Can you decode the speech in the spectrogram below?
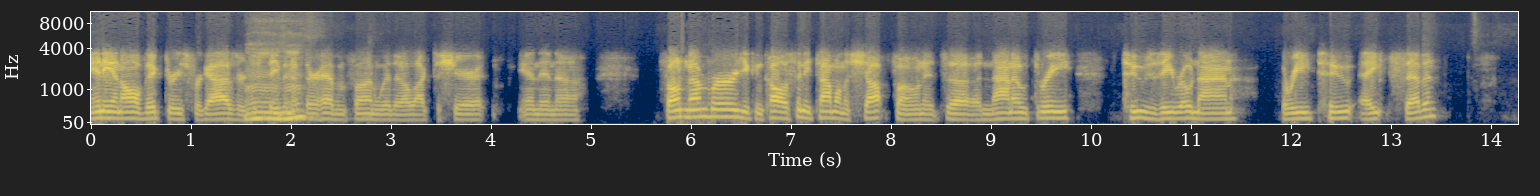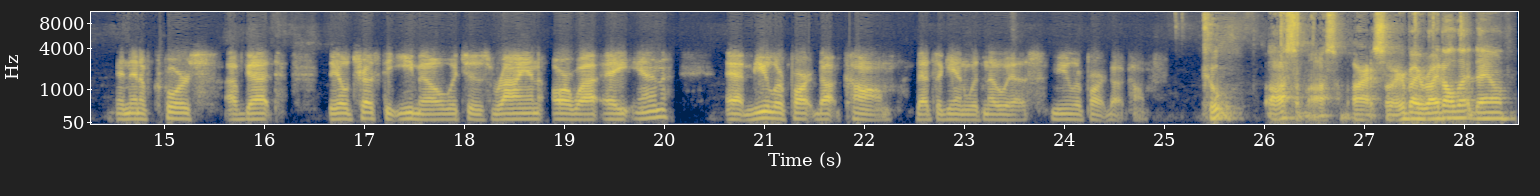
any and all victories for guys, or just mm-hmm. even if mm-hmm. they're having fun with it, I like to share it. And then, uh, phone number, you can call us anytime on the shop phone. It's uh, 903 209 3287. And then, of course, I've got the old trusty email, which is Ryan, R Y A N, at MuellerPart.com. That's again with no S, MuellerPart.com. Cool. Awesome. Awesome. All right. So everybody write all that down.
